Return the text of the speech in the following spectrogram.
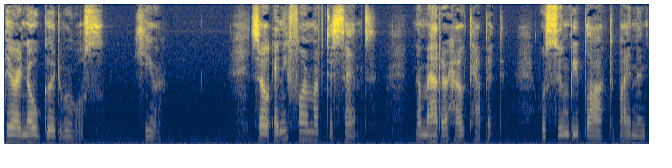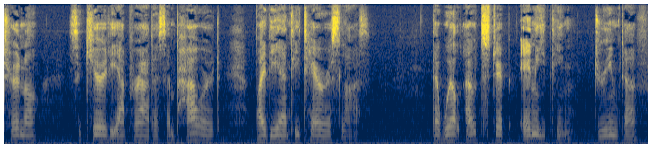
There are no good rules here. So any form of dissent, no matter how tepid, will soon be blocked by an internal security apparatus empowered by the anti-terrorist laws that will outstrip anything dreamed of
